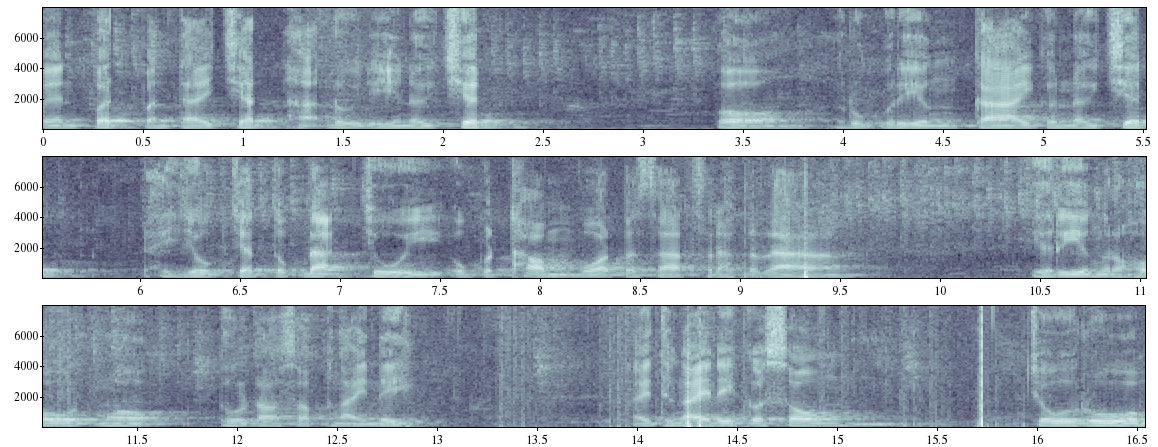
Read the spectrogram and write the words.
មែនពិតប៉ុន្តែចិត្តហាក់ដូចនៅចិត្តក៏រូបរាងកាយក៏នៅចិត្តដែលយកចិត្តទុកដាក់ជួយឧបត្ថម្ភវត្តប្រាសាទស្រះកដាលជារៀងរហូតមកទល់ដល់សប្តាហ៍ថ្ងៃនេះហើយថ្ងៃនេះក៏សូមចូលរួម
